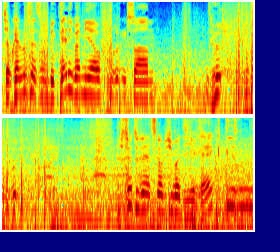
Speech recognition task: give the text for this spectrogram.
Ich habe keine Lust, jetzt so einen Big Daddy bei mir auf dem Rücken zu haben. Ich töte den jetzt, glaube ich, über direkt, diesen...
